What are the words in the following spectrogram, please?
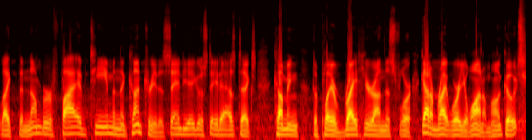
like the number five team in the country, the San Diego State Aztecs, coming to play right here on this floor. Got them right where you want them, huh, Coach?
